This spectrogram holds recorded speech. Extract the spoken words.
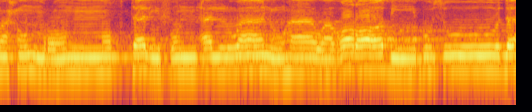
وحمر مختلف ألوانها وغرابيب سود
